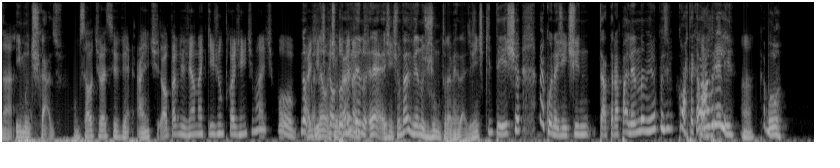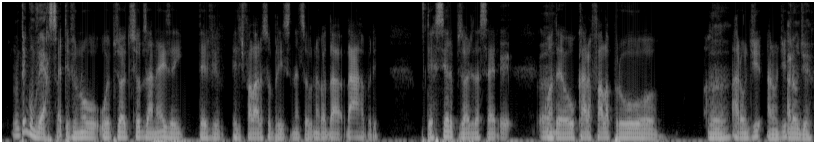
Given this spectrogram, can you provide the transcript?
Ah, Em muitos casos. Como se ela tivesse vivendo. A gente, ela tá vivendo aqui junto com a gente, mas, tipo, Não, a gente não, que a é o gente, não tá vivendo, é, a gente não tá vivendo junto, na verdade. A gente que deixa, mas quando a gente tá atrapalhando na mesma coisa, corta aquela Corta. árvore ali. Ah. Acabou. Não tem conversa. É, teve no o episódio do Senhor dos Anéis aí, teve. Eles falaram sobre isso, né? Sobre o negócio da, da árvore. O terceiro episódio da série. Ah, Quando é o cara fala pro. Ah. Arondi? Arondi? Arondir.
